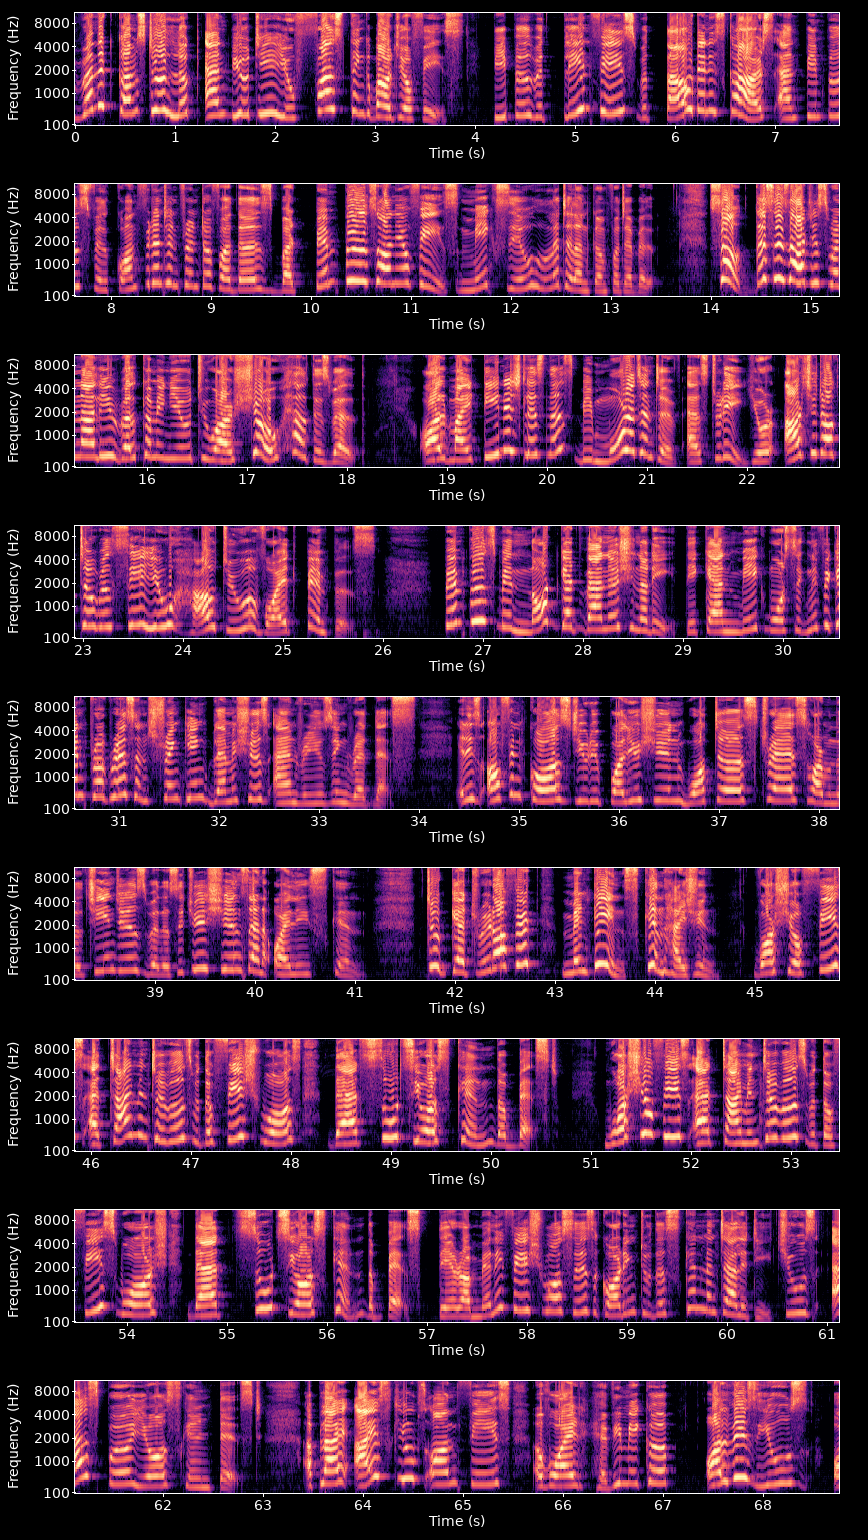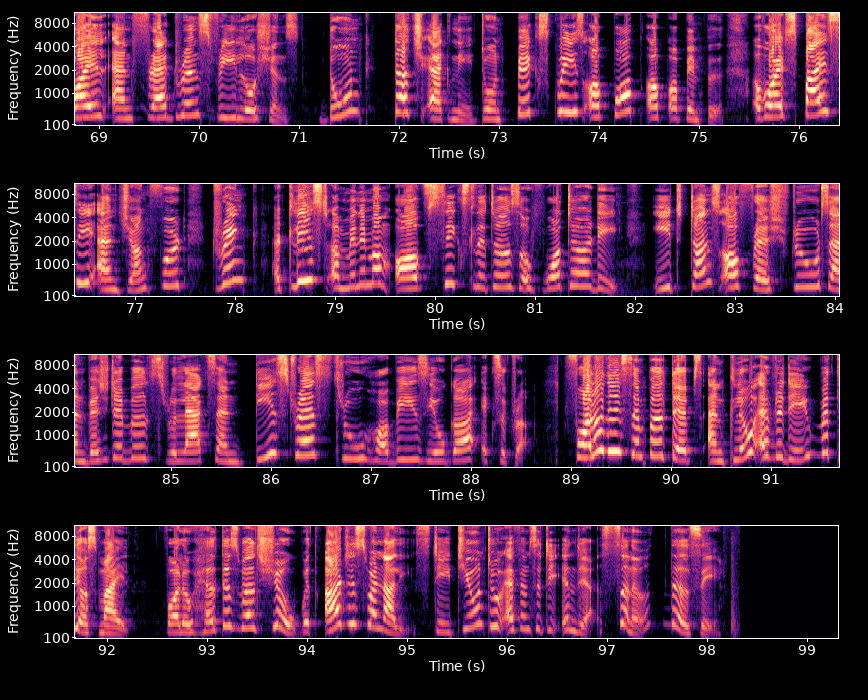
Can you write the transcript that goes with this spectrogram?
When it comes to look and beauty, you first think about your face. People with plain face without any scars and pimples feel confident in front of others, but pimples on your face makes you little uncomfortable. So, this is RJ Swarnali welcoming you to our show Health is Wealth. All my teenage listeners, be more attentive as today your RJ doctor will say you how to avoid pimples. Pimples may not get vanished in a day. They can make more significant progress in shrinking blemishes and reducing redness. It is often caused due to pollution, water, stress, hormonal changes, weather situations, and oily skin. To get rid of it, maintain skin hygiene. Wash your face at time intervals with a face wash that suits your skin the best. Wash your face at time intervals with a face wash that suits your skin the best. There are many face washes according to the skin mentality. Choose as per your skin test. Apply ice cubes on face, avoid heavy makeup. Always use oil and fragrance free lotions. Don't touch acne. Don't pick, squeeze, or pop up a pimple. Avoid spicy and junk food. Drink at least a minimum of 6 liters of water a day. Eat tons of fresh fruits and vegetables. Relax and de stress through hobbies, yoga, etc. Follow these simple tips and glow every day with your smile. Follow Health is Wealth show with RJ Swarnali. Stay tuned to FM City India. Suno Se.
